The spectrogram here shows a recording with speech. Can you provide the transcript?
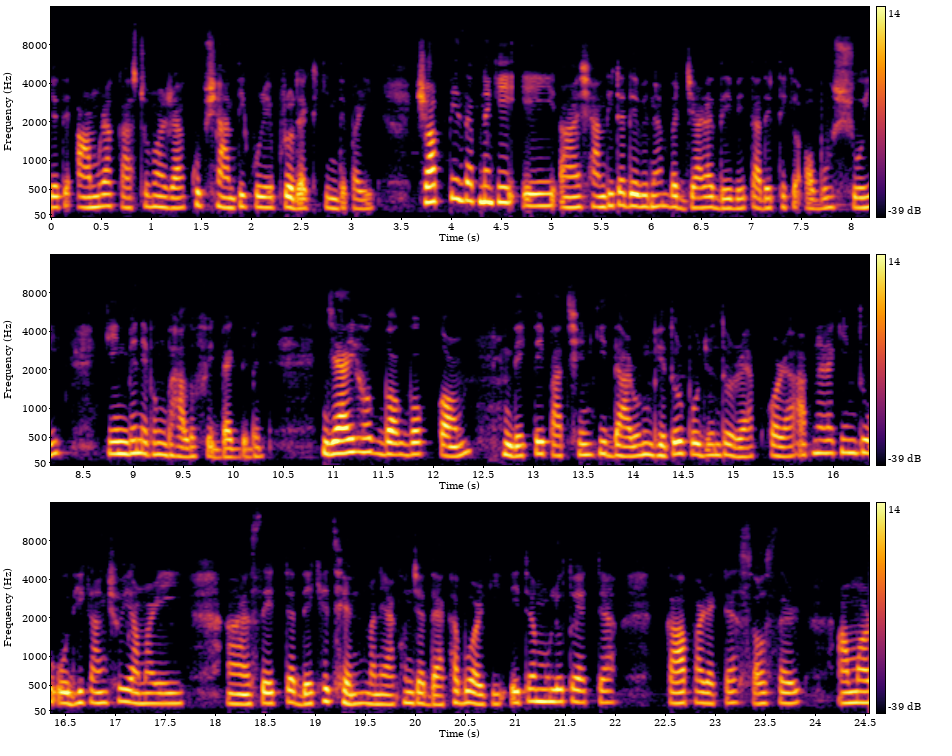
যাতে আমরা কাস্টমাররা খুব শান্তি করে প্রোডাক্ট কিনতে পারি। সব পেজ আপনাকে এই শান্তিটা দেবে না বাট যারা দেবে, তাদের থেকে অবশ্যই কিনবেন এবং ভালো ফিডব্যাক দেবেন। যাই হোক বক বক কম। দেখতেই পাচ্ছেন কি দারুণ ভেতর পর্যন্ত র্যাপ করা। আপনারা কিন্তু অধিকাংশই আমার এই সেটটা দেখেছেন। মানে এখন যা দেখাবো আর কি, এটা মূলত একটা কাপ আর একটা সসার আমার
